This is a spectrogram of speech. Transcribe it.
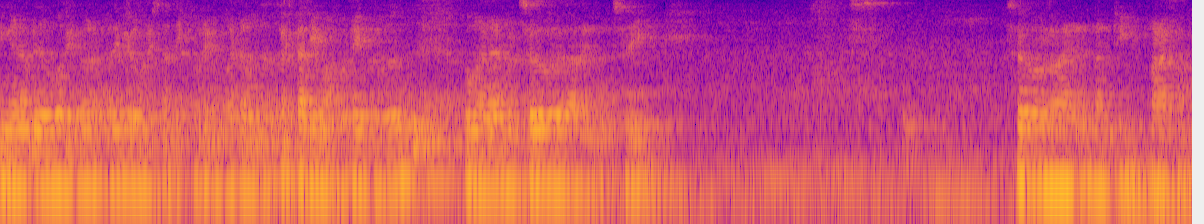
இங்கிடம் இதுபோல் இன்னொரு பதிவில் உங்களை சந்திக்கும் வரை உங்களிடம் வந்து தற்காலிகமாக விடைபெறுவது உங்கள் நண்பன் சிவகுருநாதன் ஸ்ரீ சிவகுருநாதன் நன்றி. வணக்கம்.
